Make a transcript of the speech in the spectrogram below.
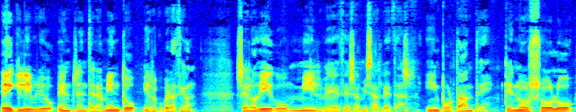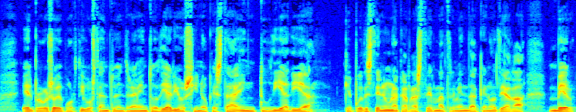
Equilibrio entre entrenamiento y recuperación. Se lo digo mil veces a mis atletas. Importante que no solo el progreso deportivo está en tu entrenamiento diario, sino que está en tu día a día, que puedes tener una carga externa tremenda que no te haga ver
